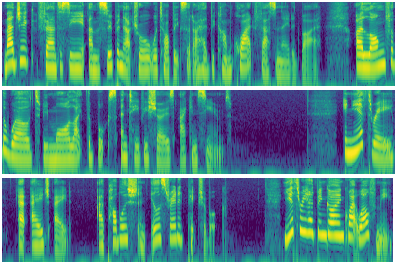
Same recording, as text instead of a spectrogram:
Magic, fantasy, and the supernatural were topics that I had become quite fascinated by. I longed for the world to be more like the books and TV shows I consumed. In year three, at age eight, I published an illustrated picture book. Year three had been going quite well for me.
